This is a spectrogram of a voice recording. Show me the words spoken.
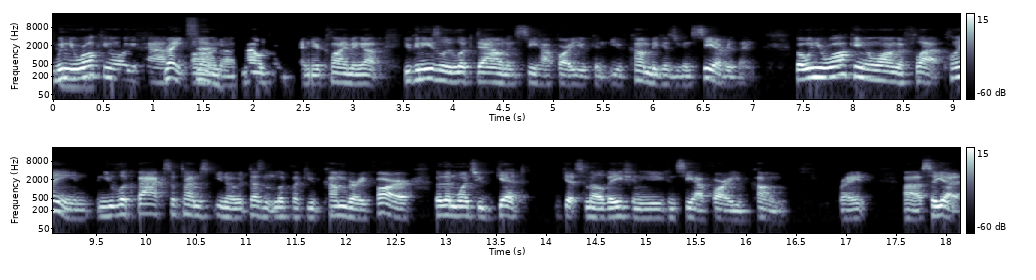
when you're walking along a path right, so, on a mountain and you're climbing up, you can easily look down and see how far you can you've come because you can see everything. But when you're walking along a flat plane and you look back, sometimes you know it doesn't look like you've come very far. But then once you get get some elevation, you can see how far you've come, right? Uh, so yeah,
